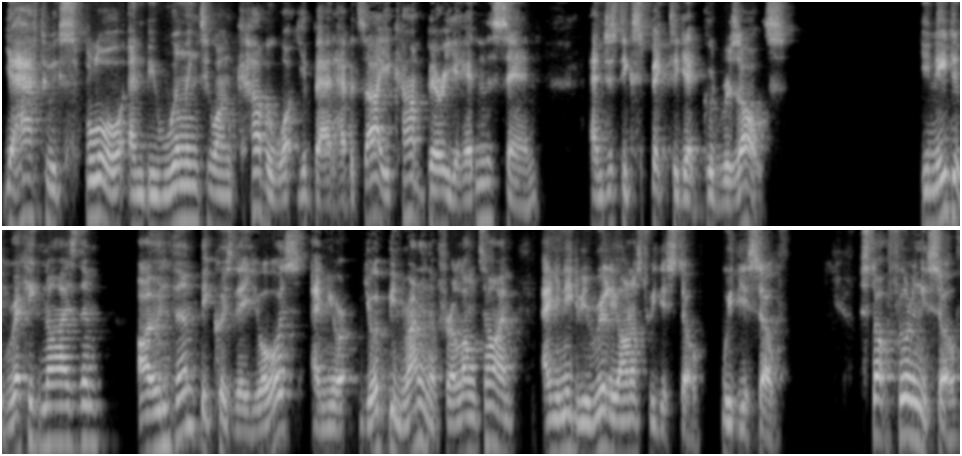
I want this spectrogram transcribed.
You have to explore and be willing to uncover what your bad habits are. You can't bury your head in the sand and just expect to get good results. You need to recognize them, own them because they're yours and you're you've been running them for a long time and you need to be really honest with yourself with yourself. Stop fooling yourself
